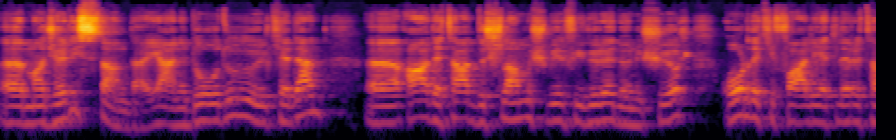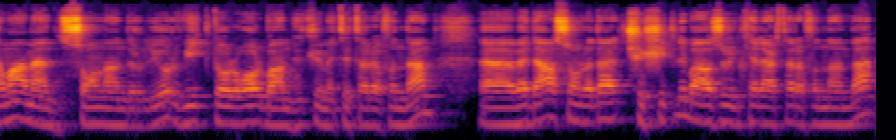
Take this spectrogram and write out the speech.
e, Macaristan'da yani doğduğu ülkeden e, adeta dışlanmış bir figüre dönüşüyor. Oradaki faaliyetleri tamamen sonlandırılıyor Viktor Orban hükümeti tarafından E, ve daha sonra da çeşitli bazı ülkeler tarafından da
